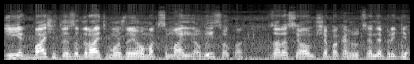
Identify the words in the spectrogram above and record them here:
І як бачите, задрати можна його максимально високо. Зараз я вам ще покажу, це не приділ.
